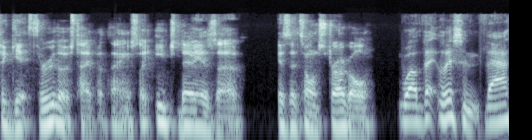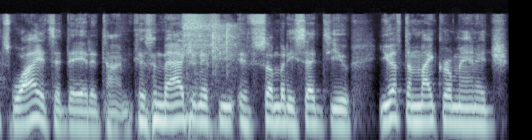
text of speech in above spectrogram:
to get through those type of things. Like each day is a is its own struggle. Well, th- listen, that's why it's a day at a time. Because imagine if you if somebody said to you, you have to micromanage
